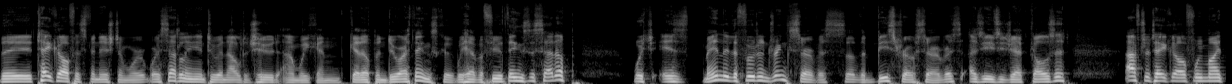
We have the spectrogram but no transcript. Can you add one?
the takeoff is finished and we're, we're settling into an altitude and we can get up and do our things because we have a few things to set up, which is mainly the food and drink service, so the bistro service, as EasyJet calls it. After takeoff, we might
